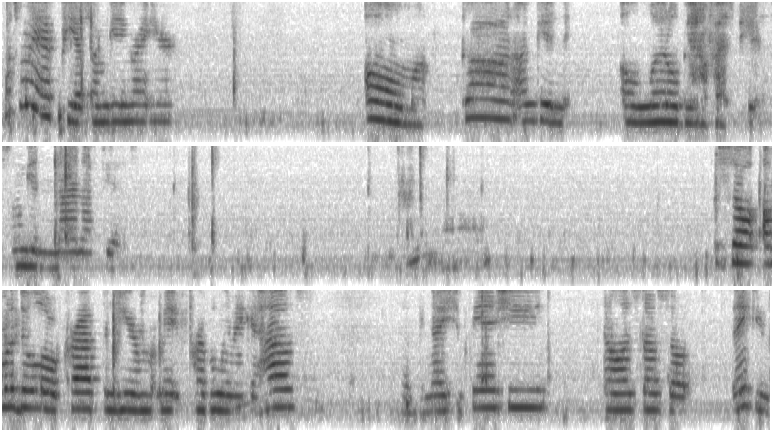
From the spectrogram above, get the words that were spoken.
What's my FPS I'm getting right here? Oh my god, I'm getting a little bit of FPS. I'm getting 9 FPS. So I'm gonna do a little craft in here, probably make a house. It'll be nice and fancy and all that stuff. So thank you.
